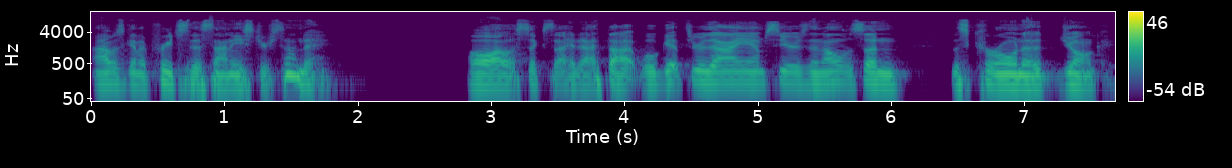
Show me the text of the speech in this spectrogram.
I was going to preach this on Easter Sunday. Oh, I was excited. I thought we'll get through the I am series, and all of a sudden, this corona junk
